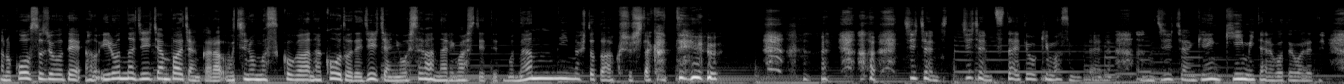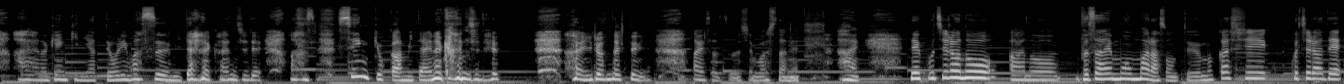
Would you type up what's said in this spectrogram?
あのコース上であのいろんなじいちゃんばあちゃんからうちの息子が仲人でじいちゃんにお世話になりましてってもう何人の人と握手したかっていう じいちゃんじいちゃんに伝えておきますみたいな。あのじいちゃん元気みたいなこと言われてはいあの元気にやっておりますみたいな感じであ選挙かみたいな感じではい、いろんな人に挨拶しましたね。はい、でこちらのあの武左衛門マラソンという昔こちらで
